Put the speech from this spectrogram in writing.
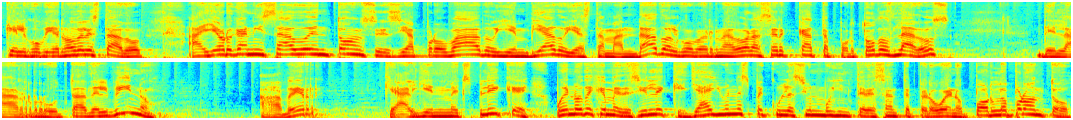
que el gobierno del estado haya organizado entonces y aprobado y enviado y hasta mandado al gobernador a hacer cata por todos lados de la ruta del vino. A ver, que alguien me explique. Bueno, déjeme decirle que ya hay una especulación muy interesante, pero bueno, por lo pronto,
